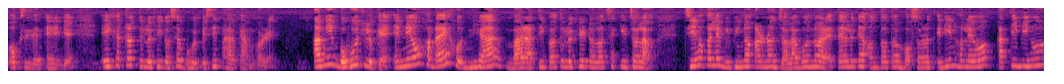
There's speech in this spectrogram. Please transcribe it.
অক্সিজেন এৰি দিয়ে। এই ক্ষেত্ৰত তুলসী গছে বহুত বেছি ভাল কাম কৰে। আমি বহুত লোকে এনেও সদায় সন্ধিয়া বা ৰাতিপুৱা তুলসীৰ তলত চাকি জ্বলাওঁ। যিসকলে বিভিন্ন কাৰণত জ্বলাব নোৱাৰে তেওঁলোকে অন্তত বছৰত এদিন হ'লেও কাতি বিহুৰ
